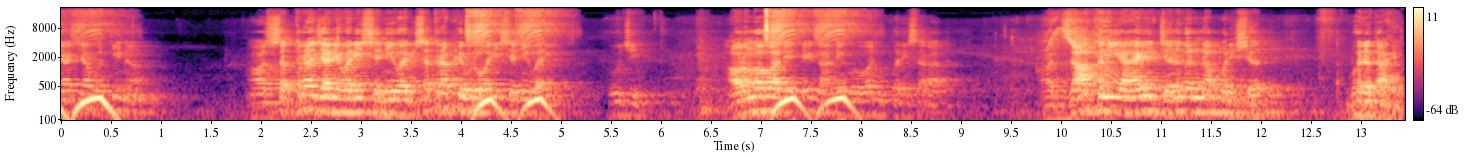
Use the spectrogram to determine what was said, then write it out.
याच्या वतीनं सतरा जानेवारी शनिवारी सतरा फेब्रुवारी शनिवारी रोजी औरंगाबाद येथे गांधी भवन परिसरात जात न्याय जनगणना परिषद भरत आहे.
